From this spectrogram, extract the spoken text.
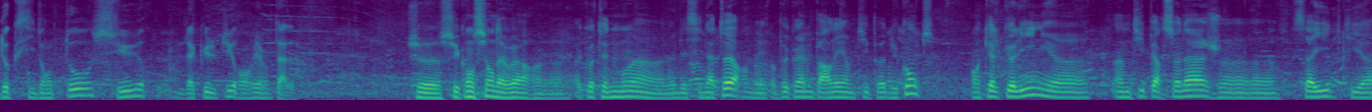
d'occidentaux sur la culture orientale. Je suis conscient d'avoir euh, à côté de moi le dessinateur, mais on peut quand même parler un petit peu du conte. En quelques lignes, euh, un petit personnage, euh, Saïd, qui a.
